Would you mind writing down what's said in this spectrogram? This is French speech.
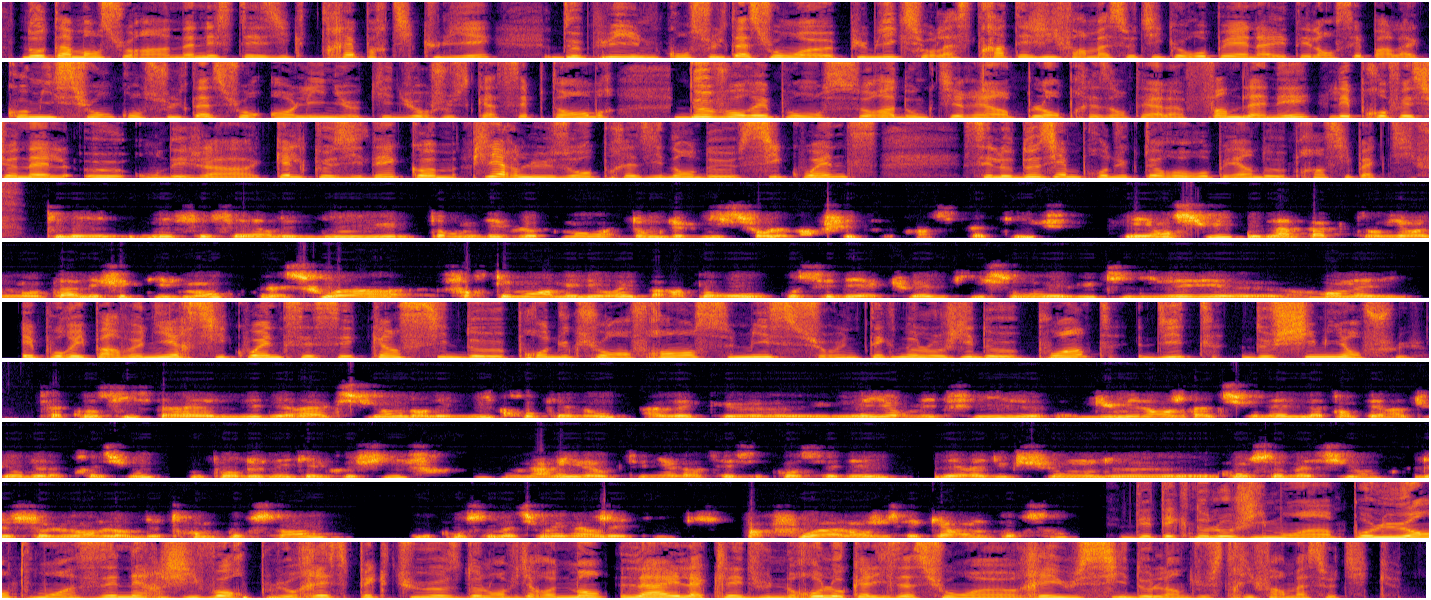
notamment sur un anesthésique très particulier. Depuis, une consultation euh, publique sur la stratégie pharmaceutique européenne a été lancée par la Commission, consultation en ligne qui dure jusqu'à septembre. De vos réponses sera donc tiré un plan présenté à la fin de l'année. Les professionnels, eux, ont déjà quelques idées, comme Pierre Président de Sequence. C'est le deuxième producteur européen de principes actifs. Il est nécessaire de diminuer le temps de développement, donc de mise sur le marché de ces principes actifs. Et ensuite, l'impact environnemental, effectivement, euh, soit fortement amélioré par rapport aux procédés actuels qui sont euh, utilisés euh, en Asie. Et pour y parvenir, Sequence et ses 15 sites de production en France misent sur une technologie de pointe dite de chimie en flux. Consiste à réaliser des réactions dans des micro-canaux avec euh, une meilleure maîtrise du mélange réactionnel, de la température, de la pression. Pour donner quelques chiffres, on arrive à obtenir grâce à ces procédés des réductions de consommation de solvants de l'ordre de 30%, de consommation énergétique parfois allant jusqu'à 40%. Des technologies moins polluantes, moins énergivores, plus respectueuses de l'environnement, là est la clé d'une relocalisation euh, réussie de l'industrie pharmaceutique.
